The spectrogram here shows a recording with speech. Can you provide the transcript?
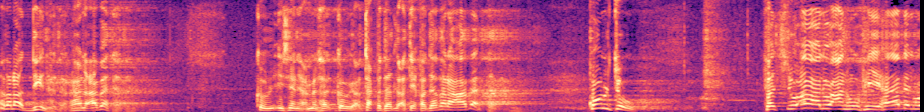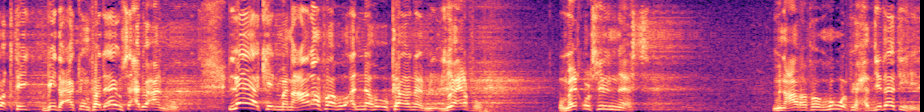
هذا راه الدين هذا راه العبث هذا كون الإنسان يعمل هذا يعتقد هذا الاعتقاد هذا راه عبث. قلت فالسؤال عنه في هذا الوقت بدعة فلا يسأل عنه. لكن من عرفه أنه كان يعرفه وما يقولش للناس من عرفه هو في حد ذاته.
